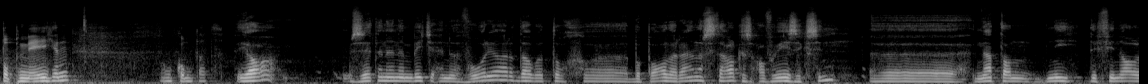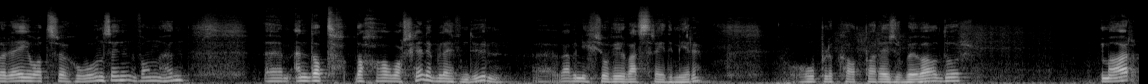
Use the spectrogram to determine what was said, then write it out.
top 9. Hoe komt dat? Ja, zitten in een beetje in het voorjaar dat we toch eh, bepaalde renners telkens afwezig zijn. Eh, net dan niet de finale rij wat ze gewoon zijn van hun. Ehm, en dat, dat gaat waarschijnlijk blijven duren. Eh, we hebben niet zoveel wedstrijden meer. Hè. Hopelijk gaat Parijs-Roubaix wel door. Maar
